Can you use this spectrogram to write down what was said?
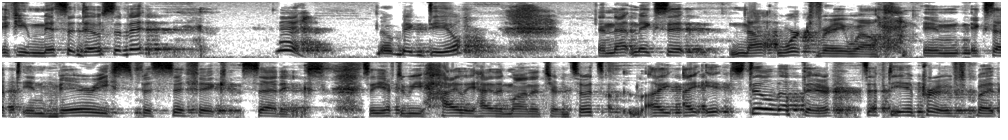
If you miss a dose of it, eh, no big deal. And that makes it not work very well in except in very specific settings. So you have to be highly highly monitored. So it's I, I it's still up there. It's FDA approved, but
